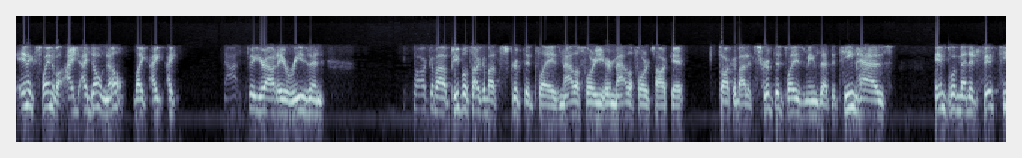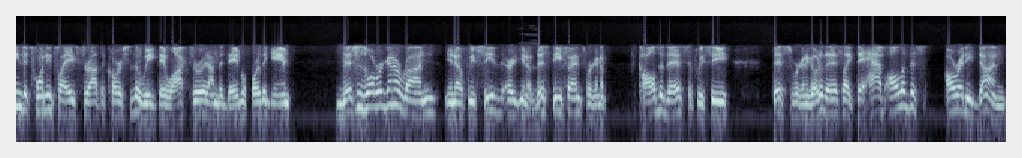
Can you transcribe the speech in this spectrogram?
inexplainable. I I don't know. Like I I not figure out a reason. Talk about people talk about scripted plays. Matt Lafleur, you hear Matt Lafleur talk it talk about it. Scripted plays means that the team has implemented 15 to 20 plays throughout the course of the week. They walk through it on the day before the game. This is what we're going to run. You know, if we see, or, you know, this defense, we're going to call to this. If we see this, we're going to go to this. Like they have all of this already done.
